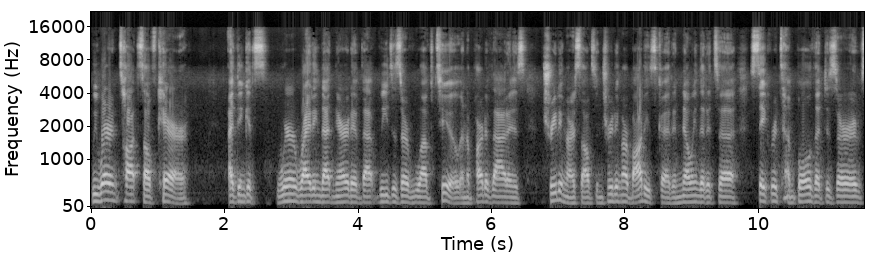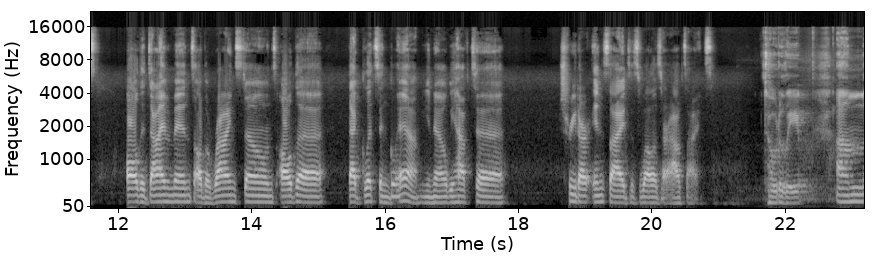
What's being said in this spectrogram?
we weren't taught self care. I think it's we're writing that narrative that we deserve love too. And a part of that is treating ourselves and treating our bodies good and knowing that it's a sacred temple that deserves all the diamonds, all the rhinestones, all the that glitz and glam. You know, we have to treat our insides as well as our outsides. Totally. Um,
